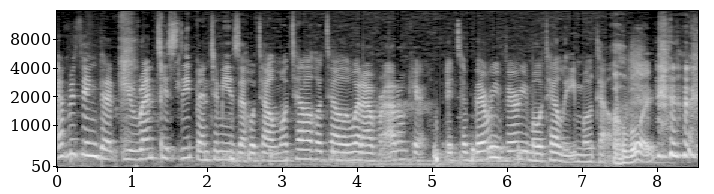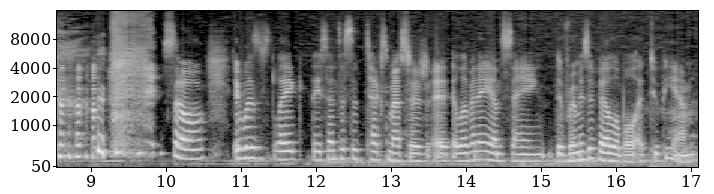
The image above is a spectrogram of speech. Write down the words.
everything that you rent to sleep in to me is a hotel, motel, hotel, whatever. I don't care. It's a very, very motel-y motel. Oh boy. So it was like they sent us a text message at 11 a.m. saying the room is available at 2 p.m.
